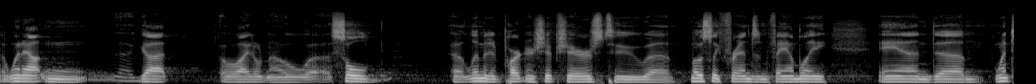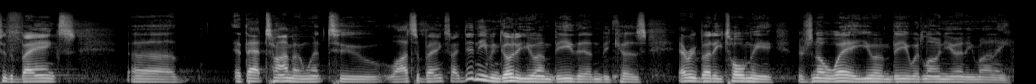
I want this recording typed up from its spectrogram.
I went out and uh, got, oh, I don't know, uh, sold uh, limited partnership shares to uh, mostly friends and family and um, went to the banks uh, at that time, I went to lots of banks. I didn't even go to UMB then because everybody told me there's no way UMB would loan you any money.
